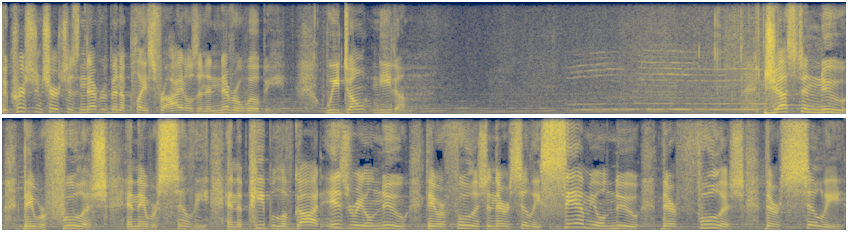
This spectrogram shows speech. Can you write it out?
The Christian church has never been a place for idols, and it never will be. We don't need them. Justin knew they were foolish and they were silly. And the people of God, Israel, knew they were foolish and they were silly. Samuel knew they're foolish, they're silly.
